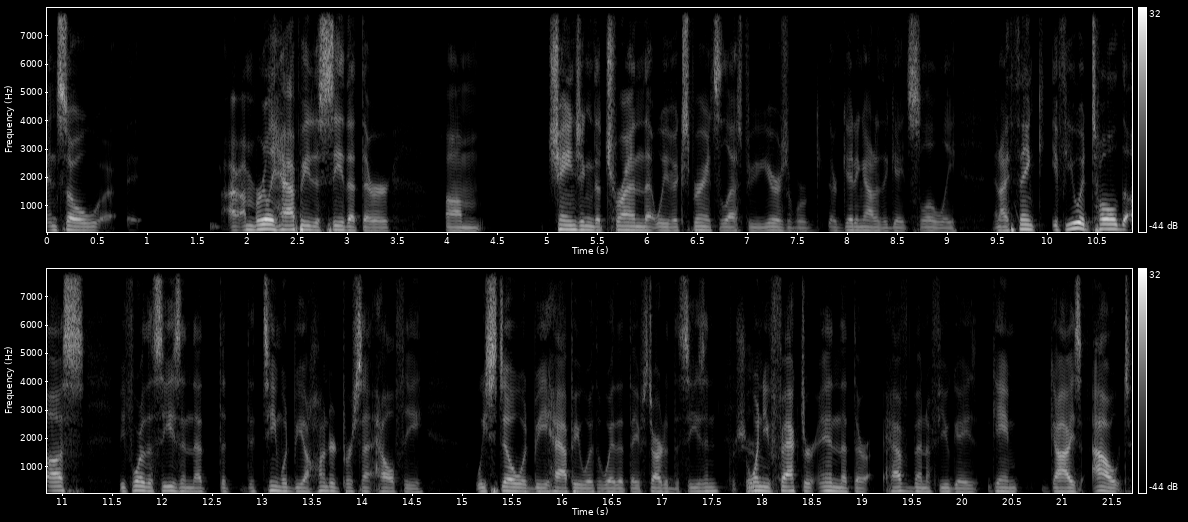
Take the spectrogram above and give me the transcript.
And so, I'm really happy to see that they're um, changing the trend that we've experienced the last few years. Where they're getting out of the gate slowly. And I think if you had told us before the season that the, the team would be 100% healthy, we still would be happy with the way that they've started the season. For But when you factor in that there have been a few ga- game guys out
